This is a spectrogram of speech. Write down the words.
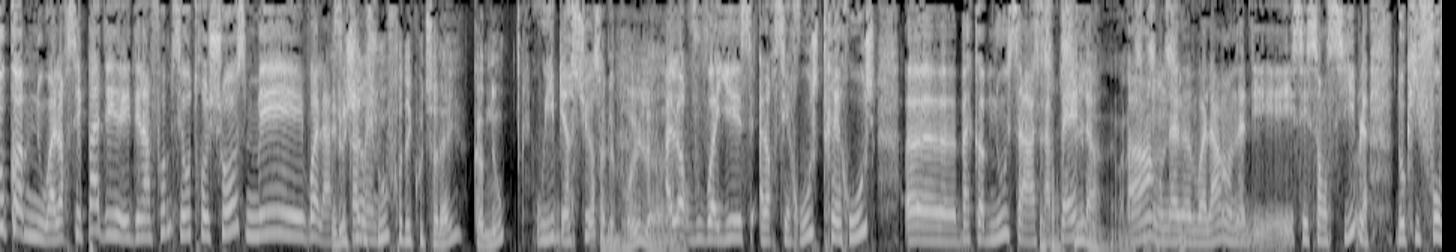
Tout comme nous. Alors c'est pas des, des lymphomes, c'est autre chose, mais voilà. Et le chien même- souffre des coups de soleil, comme nous? Oui, bien sûr. Ça le brûle euh, Alors vous voyez, c'est- alors c'est rouge, très rouge. Euh, bah comme nous, ça s'appelle. Voilà, hein, c'est on sensible. a voilà, on a des, c'est sensible. Donc il faut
